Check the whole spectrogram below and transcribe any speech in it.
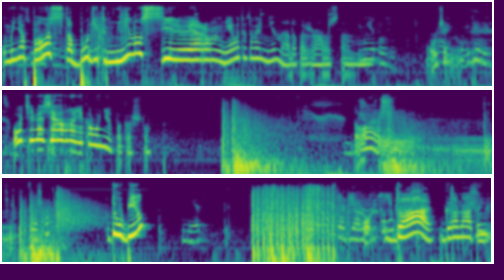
У меня просто будет минус сильвер. Мне вот этого не надо, пожалуйста. И мне тоже. У Ай, тебя, у нет. у тебя все равно никого нет пока что. Давай. Флешка. Ты убил? Нет. Стоп, я убил. Да, гранатой.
